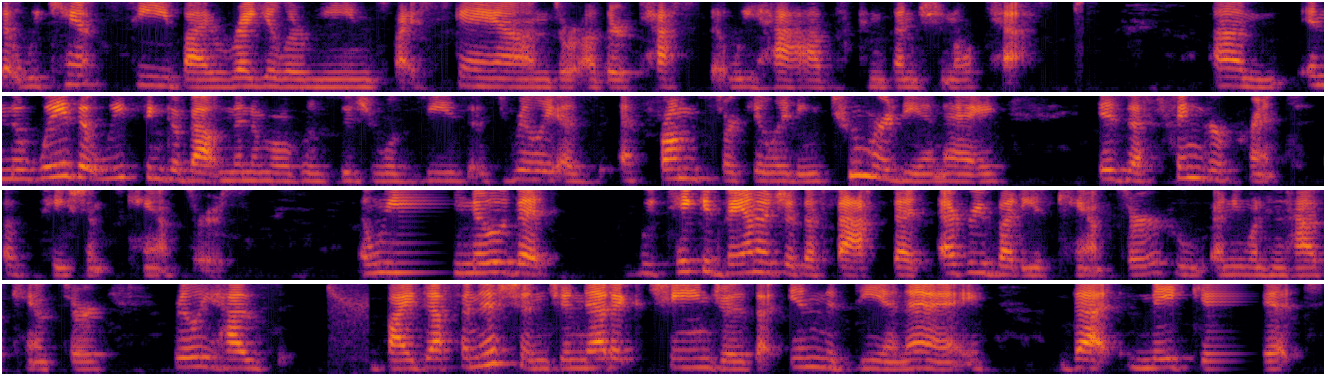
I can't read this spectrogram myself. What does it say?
that we can't see by regular means, by scans or other tests that we have, conventional tests. Um, and the way that we think about minimal residual disease is really as from circulating tumor DNA is a fingerprint of patients' cancers. And we know that we take advantage of the fact that everybody's cancer, who anyone who has cancer, really has, by definition, genetic changes in the DNA that make it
